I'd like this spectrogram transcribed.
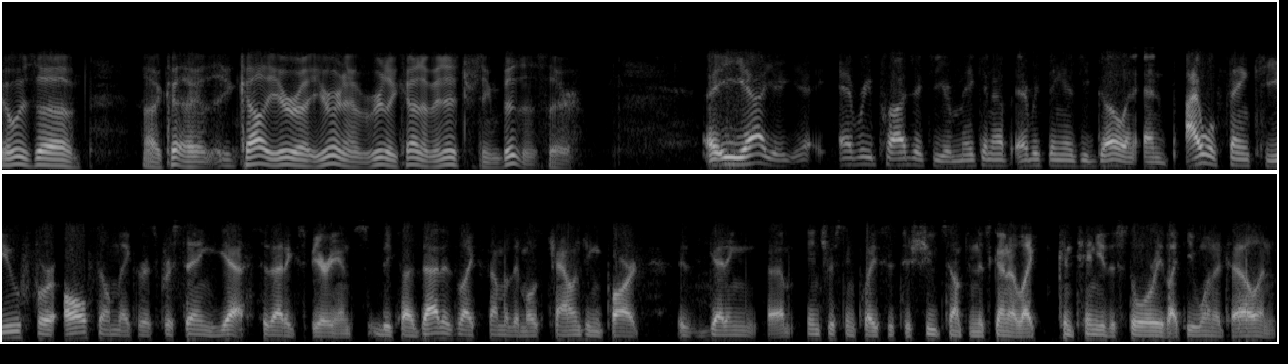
it was uh, uh uh, Kyle, you're uh, you're in a really kind of an interesting business there. Uh, yeah, you, every project you're making up everything as you go, and and I will thank you for all filmmakers for saying yes to that experience because that is like some of the most challenging part is getting um, interesting places to shoot something that's going to like continue the story like you want to tell, and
